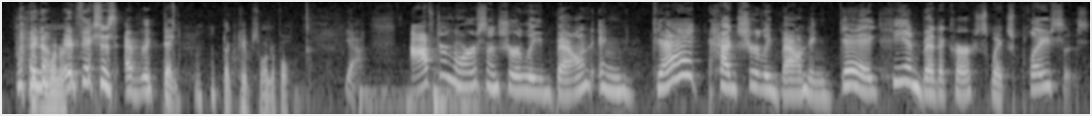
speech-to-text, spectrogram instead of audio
I know, winner. it fixes everything. duct tape's wonderful. Yeah. After Norris and Shirley bound and gag had Shirley bound and gagged, he and Bittaker switched places.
